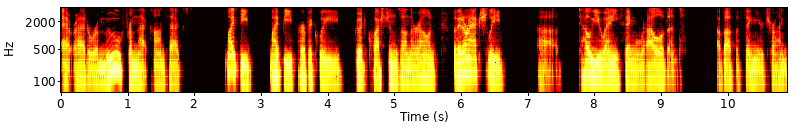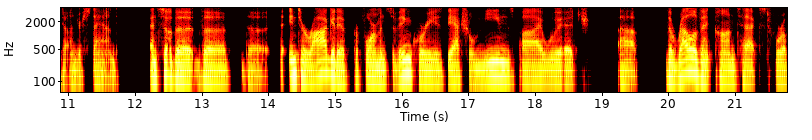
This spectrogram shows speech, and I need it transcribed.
at, at remove from that context might be might be perfectly good questions on their own, but they don't actually uh, tell you anything relevant about the thing you're trying to understand. And so the the the the interrogative performance of inquiry is the actual means by which uh, the relevant context for a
